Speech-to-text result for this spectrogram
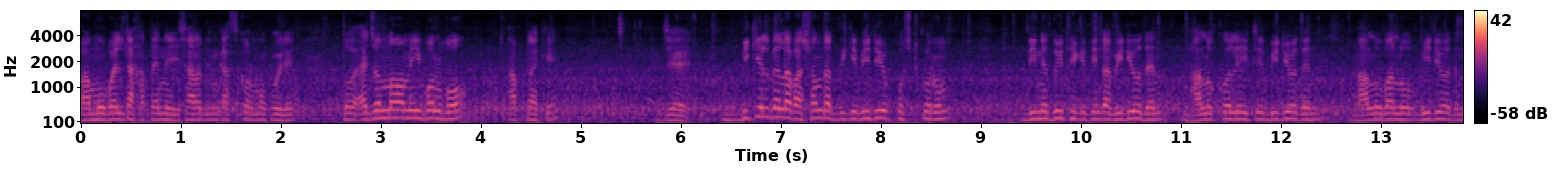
বা মোবাইলটা হাতে নেই সারাদিন কাজকর্ম করে। তো এজন্য আমি বলব আপনাকে যে বিকেলবেলা বা সন্ধ্যার দিকে ভিডিও পোস্ট করুন। দিনে দুই থেকে তিনটা ভিডিও দেন। ভালো কোয়ালিটির ভিডিও দেন, ভালো ভালো ভিডিও দেন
